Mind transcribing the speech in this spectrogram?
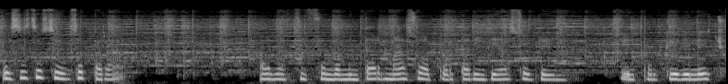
Pues esto se usa para ahora fundamentar más o aportar ideas sobre el porqué del hecho.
